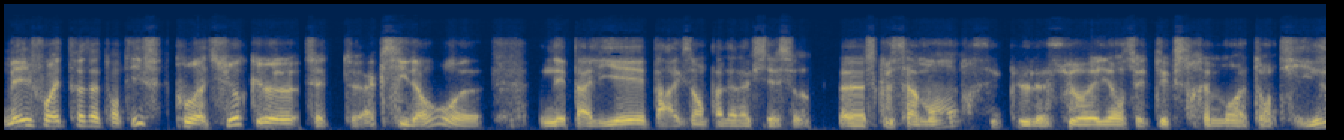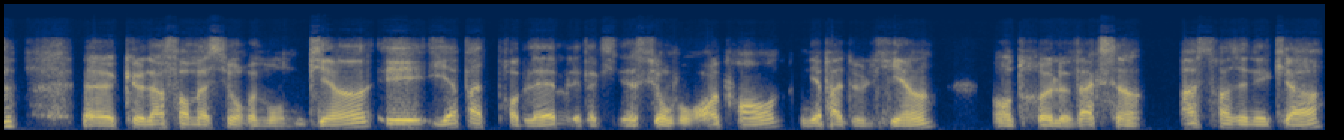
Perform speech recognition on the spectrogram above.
Mais il faut être très attentif pour être sûr que cet accident euh, n'est pas lié, par exemple, à la vaccination. Euh, ce que ça montre, c'est que la surveillance est extrêmement attentive, euh, que l'information remonte bien et il n'y a pas de problème, les vaccinations vont reprendre, il n'y a pas de lien entre le vaccin AstraZeneca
